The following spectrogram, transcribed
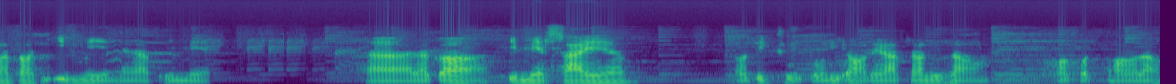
มาต่อที่ image นะครับ image อ่าแล้วก็ image size ครับเราติ๊กถูกตรงนี้ออกเลยครับช่องที่สองพอกดออกแล้ว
